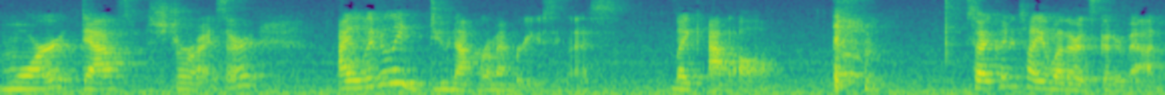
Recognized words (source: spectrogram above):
More Das Moisturizer. I literally do not remember using this, like at all. so I couldn't tell you whether it's good or bad.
